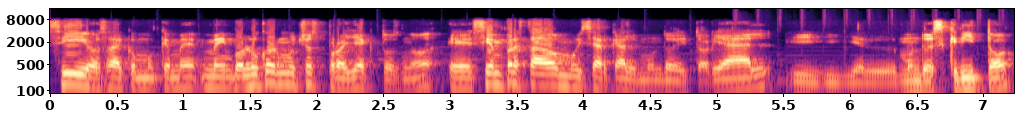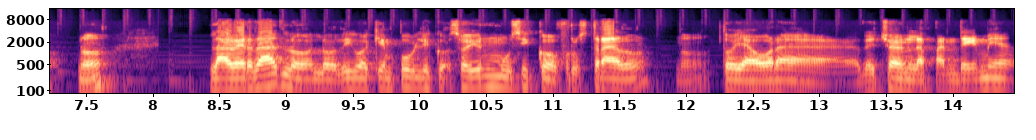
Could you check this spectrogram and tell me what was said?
Sí, o sea, como que me, involucro en muchos proyectos, ¿no? Eh, siempre he estado muy cerca del mundo editorial y, el mundo escrito, ¿no? La verdad, lo, lo, digo aquí en público, soy un músico frustrado, ¿no? Estoy ahora, de hecho, en la pandemia,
